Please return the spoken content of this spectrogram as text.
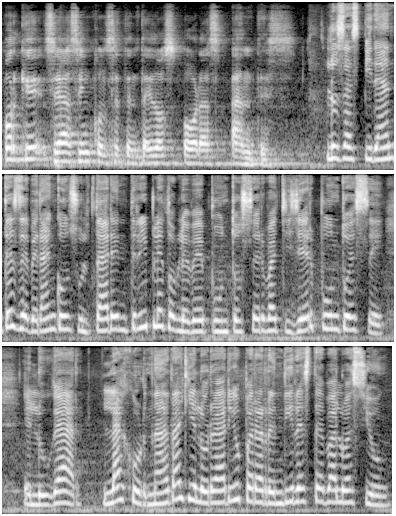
porque se hacen con 72 horas antes. Los aspirantes deberán consultar en www.serbachiller.es el lugar, la jornada y el horario para rendir esta evaluación.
